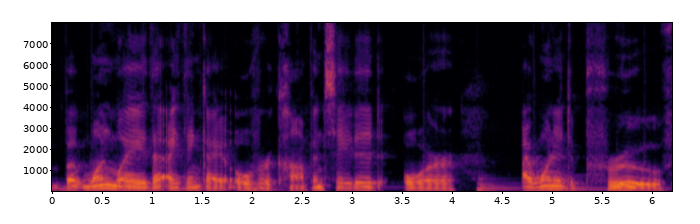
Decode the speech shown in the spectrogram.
but one way that I think I overcompensated, or I wanted to prove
